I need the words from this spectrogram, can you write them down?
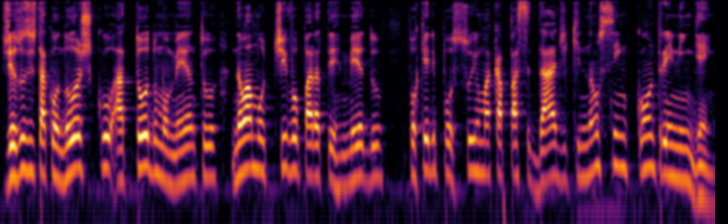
Jesus está conosco a todo momento, não há motivo para ter medo porque ele possui uma capacidade que não se encontra em ninguém.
